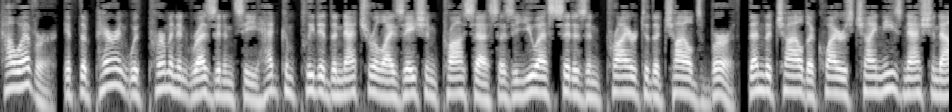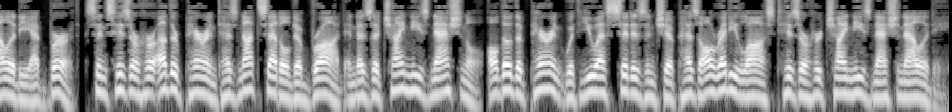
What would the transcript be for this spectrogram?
However, if the parent with permanent residency had completed the naturalization process as a U.S. citizen prior to the child's birth, then the child acquires Chinese nationality at birth, since his or her other parent has not settled abroad and is a Chinese national although the parent with U.S. citizenship has already lost his or her Chinese nationality.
